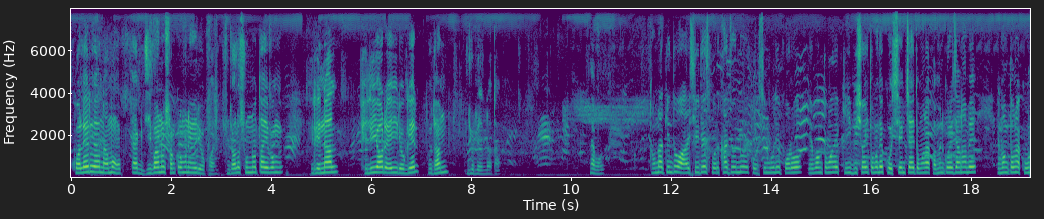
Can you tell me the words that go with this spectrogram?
কলেরিয়া নামক এক জীবাণু সংক্রমণে এই রোগ হয়। জলশূন্যতা এবং রেনাল ফেলিওর এই রোগের প্রধান জটিলতা। দেখো, তোমরা কিন্তু আইসিডিএস পরীক্ষার জন্য এই কোশ্চেনগুলি পড়ো এবং তোমাদের কী বিষয় তোমাদের কোশ্চেন চাই তোমরা কমেন্ট করে জানাবে এবং তোমরা কোন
